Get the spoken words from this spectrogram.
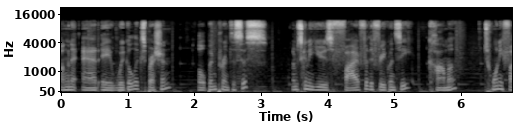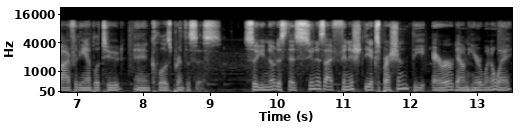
I'm gonna add a wiggle expression, open parenthesis. I'm just gonna use five for the frequency, comma, 25 for the amplitude, and close parenthesis. So you noticed as soon as I finished the expression, the error down here went away,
